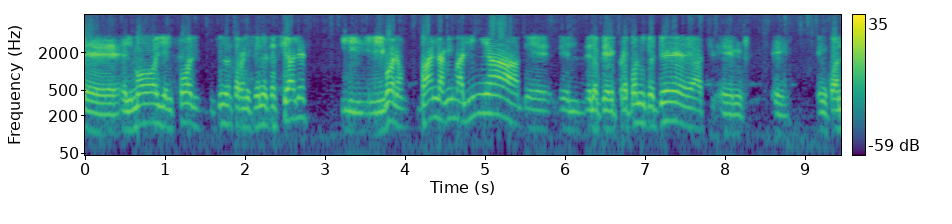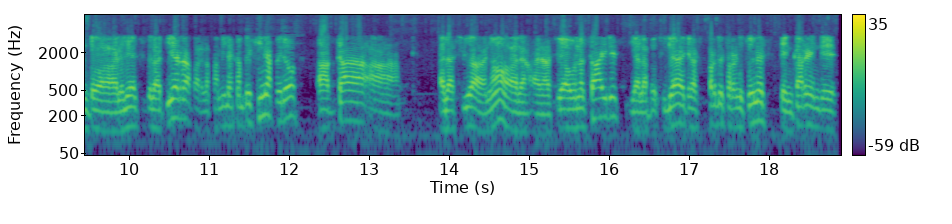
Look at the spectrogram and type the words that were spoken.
eh, el MOI, el FOL, distintas organizaciones sociales, y, bueno, va en la misma línea de, lo que propone UTT en, eh, en cuanto a la ley de acceso a la tierra para las familias campesinas, pero adaptada a a la ciudad, ¿no? A la, ciudad de Buenos Aires y a la posibilidad de que las partes organizaciones se encarguen de,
